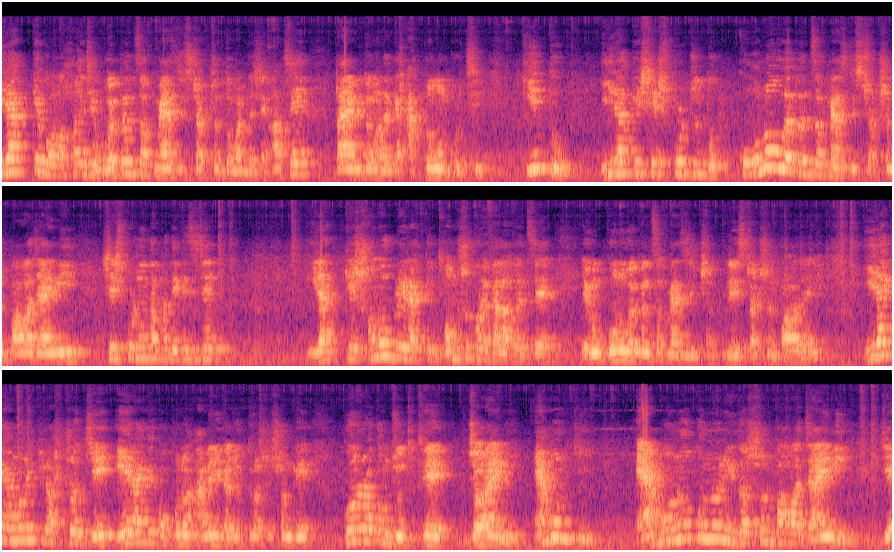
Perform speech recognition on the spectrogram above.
ইরাককে বলা হয় যে ওয়েপন্স অফ ম্যাস ডিস্ট্রাকশন তোমার দেশে আছে, তাই আমি তোমাদেরকে আক্রমণ করছি। কিন্তু ইরাকে শেষ পর্যন্ত কোনো ওয়েপেন্স অফ ম্যাচ ডিস্ট্রাকশন পাওয়া যায়নি। শেষ পর্যন্ত আমরা দেখেছি যে ইরাককে সমগ্র ইরাককে ধ্বংস করে ফেলা হয়েছে এবং কোনো ওয়েপন্স অফ ম্যাচ ডিস্ট্রাকশন পাওয়া যায়নি। ইরাক এমন একটি রাষ্ট্র যে এর আগে কখনো আমেরিকা যুক্তরাষ্ট্রের সঙ্গে কোন রকম যুদ্ধে জড়ায়নি। এমনকি এমনও কোনো নিদর্শন পাওয়া যায়নি যে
